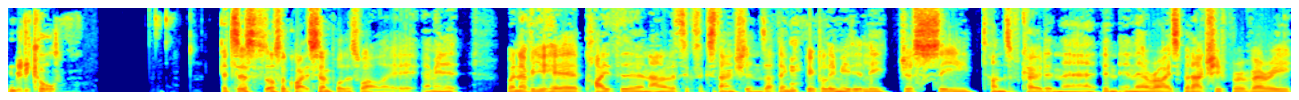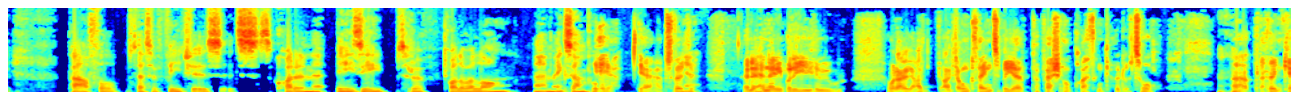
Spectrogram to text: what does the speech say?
really cool. It's just also quite simple as well. Like, I mean, it, whenever you hear Python analytics extensions, I think hmm. people immediately just see tons of code in their in, in their eyes. But actually, for a very powerful set of features, it's quite an easy sort of follow along um, example. Yeah, yeah, absolutely. Yeah. And, Yeah. and anybody who, well, I, I- don't claim to be a professional Python coder at all, Mhm. uh, but I think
